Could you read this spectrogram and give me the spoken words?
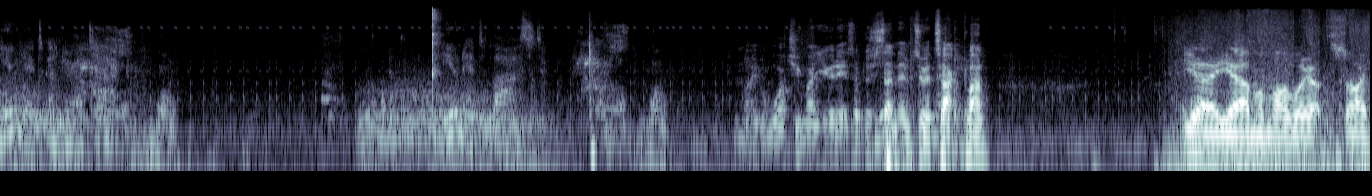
Unit under attack. Unit lost. I'm not even watching my units. I've just sent them to attack plan. Yeah, yeah, I'm on my way up the side.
